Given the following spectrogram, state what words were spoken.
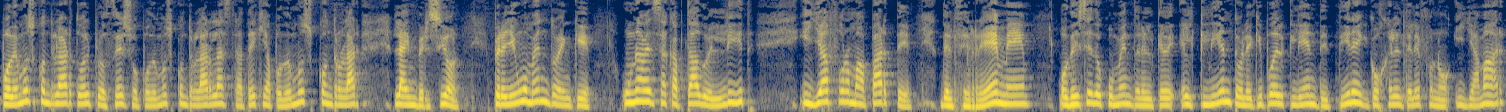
podemos controlar todo el proceso, podemos controlar la estrategia, podemos controlar la inversión, pero llega un momento en que una vez se ha captado el lead y ya forma parte del CRM o de ese documento en el que el cliente o el equipo del cliente tiene que coger el teléfono y llamar,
